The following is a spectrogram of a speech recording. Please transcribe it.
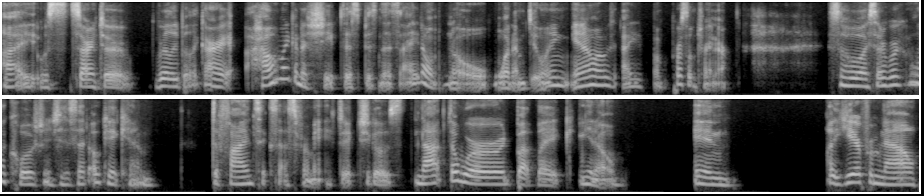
I was starting to really be like, all right, how am I going to shape this business? I don't know what I'm doing. You know, I, I'm a personal trainer. So I started working with a coach, and she said, okay, Kim, define success for me. She goes, not the word, but like, you know, in a year from now,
